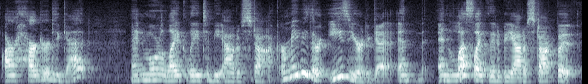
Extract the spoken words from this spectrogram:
are harder to get and more likely to be out of stock. Or maybe they're easier to get and, and less likely to be out of stock, but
